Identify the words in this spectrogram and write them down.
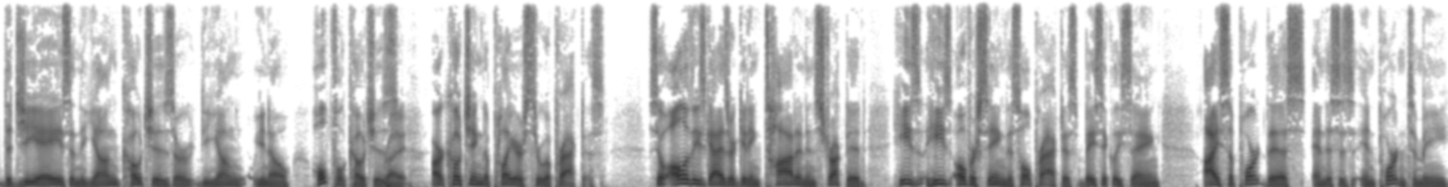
the GAs and the young coaches or the young you know hopeful coaches Right. are coaching the players through a practice so all of these guys are getting taught and instructed he's he's overseeing this whole practice basically saying I support this and this is important to me.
